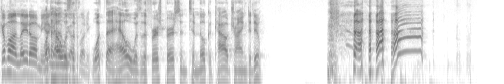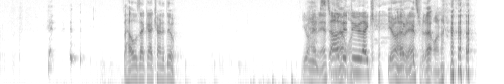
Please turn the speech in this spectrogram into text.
Come on, lay it on me. What I the got- hell was the plenty. what the hell was the first person to milk a cow trying to do? the hell was that guy trying to do? You don't have an answer Stop for that it, one. dude. I can't. You don't have an answer for that one.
